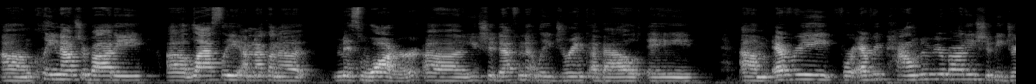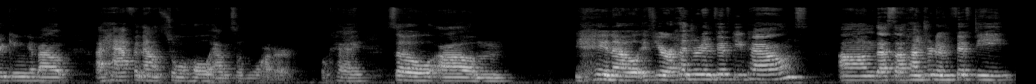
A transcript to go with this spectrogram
um, clean out your body. Uh, lastly, I'm not gonna miss water. Uh, you should definitely drink about a um, every for every pound of your body should be drinking about a half an ounce to a whole ounce of water. Okay. So um, you know, if you're 150 pounds, um, that's 150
